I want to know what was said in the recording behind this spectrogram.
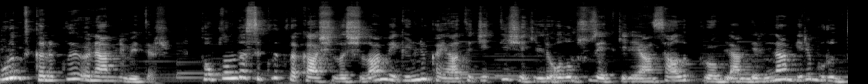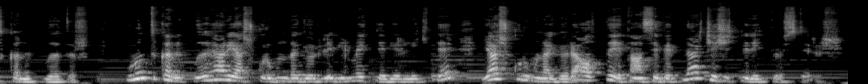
Burun tıkanıklığı önemli midir? Toplumda sıklıkla karşılaşılan ve günlük hayatı ciddi şekilde olumsuz etkileyen sağlık problemlerinden biri burun tıkanıklığıdır. Burun tıkanıklığı her yaş grubunda görülebilmekle birlikte yaş grubuna göre altta yatan sebepler çeşitlilik gösterir.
